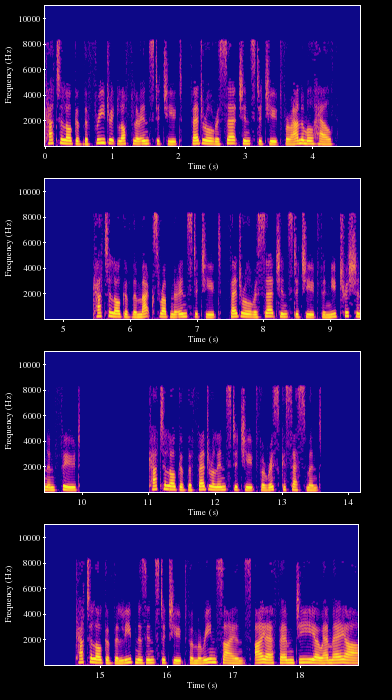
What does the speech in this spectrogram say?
Catalogue of the Friedrich Loeffler Institute, Federal Research Institute for Animal Health. Catalogue of the Max Rubner Institute, Federal Research Institute for Nutrition and Food. Catalogue of the Federal Institute for Risk Assessment Catalogue of the Leibniz Institute for Marine Science IFMGEOMAR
